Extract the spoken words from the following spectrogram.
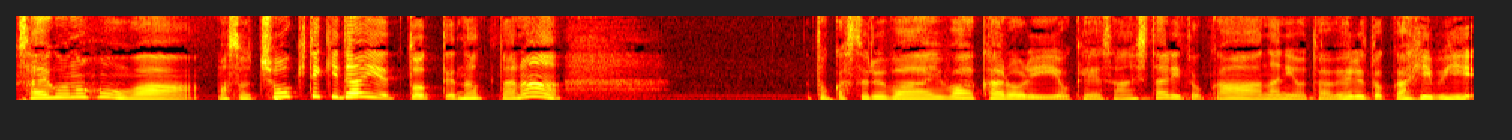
最後の方は、まあその長期的ダイエットってなったら、とかする場合はカロリーを計算したりとか、何を食べるとか、日々、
